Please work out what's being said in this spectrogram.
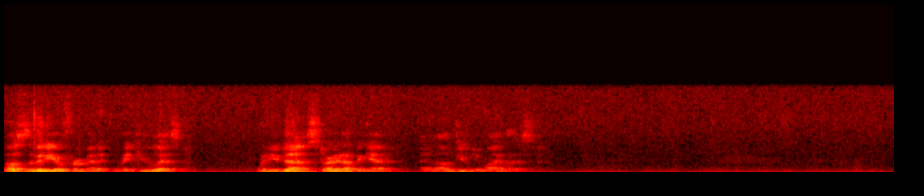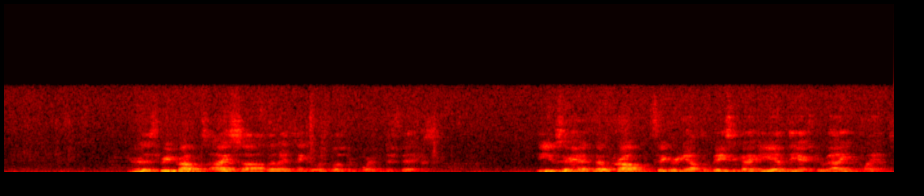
Pause the video for a minute and make your list. When you're done, start it up again, and I'll give you my list. Here are the three problems I saw that I think it was most important to fix. The user had no problem figuring out the basic idea of the extra value plans,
